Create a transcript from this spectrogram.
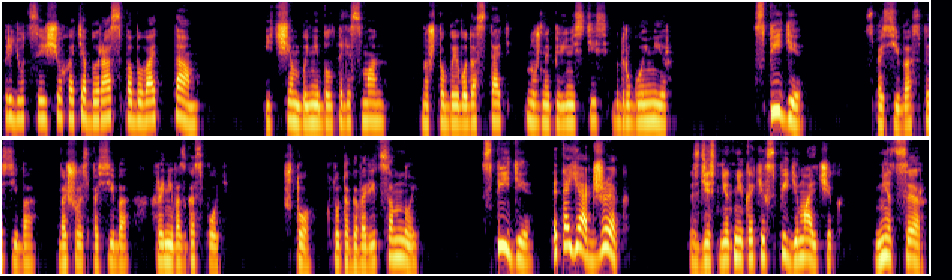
придется еще хотя бы раз побывать там. И чем бы ни был талисман, но чтобы его достать, нужно перенестись в другой мир. «Спиди!» «Спасибо, спасибо, большое спасибо, храни вас Господь!» «Что?» Кто-то говорит со мной. «Спиди! Это я, Джек!» «Здесь нет никаких спиди, мальчик!» «Нет, сэр!»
